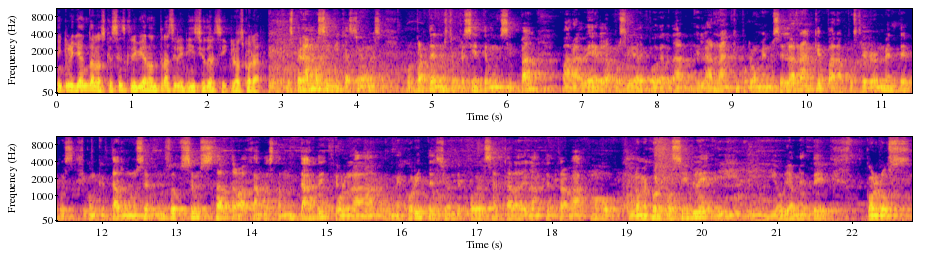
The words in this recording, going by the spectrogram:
incluyendo a los que se inscribieron tras el inicio del ciclo escolar. Esperamos indicaciones por parte de nuestro presidente municipal para ver la posibilidad de poder dar el arranque, por lo menos el arranque, para posteriormente pues concretarlo. Nosotros hemos estado trabajando hasta muy tarde con la mejor intención de poder sacar adelante el trabajo lo mejor posible y obviamente con los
